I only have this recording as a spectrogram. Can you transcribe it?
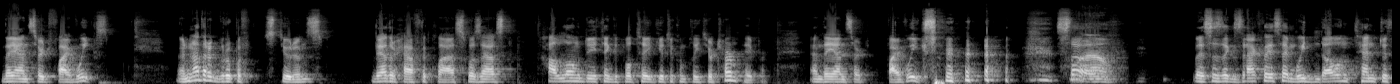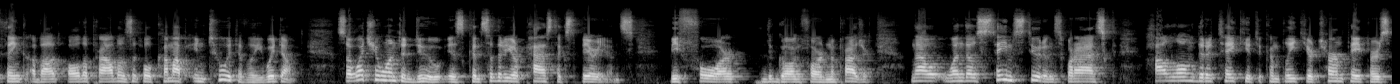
They answered five weeks. Another group of students the other half of the class was asked how long do you think it will take you to complete your term paper? And they answered five weeks. So wow this is exactly the same. We don't tend to think about all the problems that will come up intuitively. We don't. So, what you want to do is consider your past experience. before going forward in a project. Now, when those same students were asked, how long did it take you to complete your term papers?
